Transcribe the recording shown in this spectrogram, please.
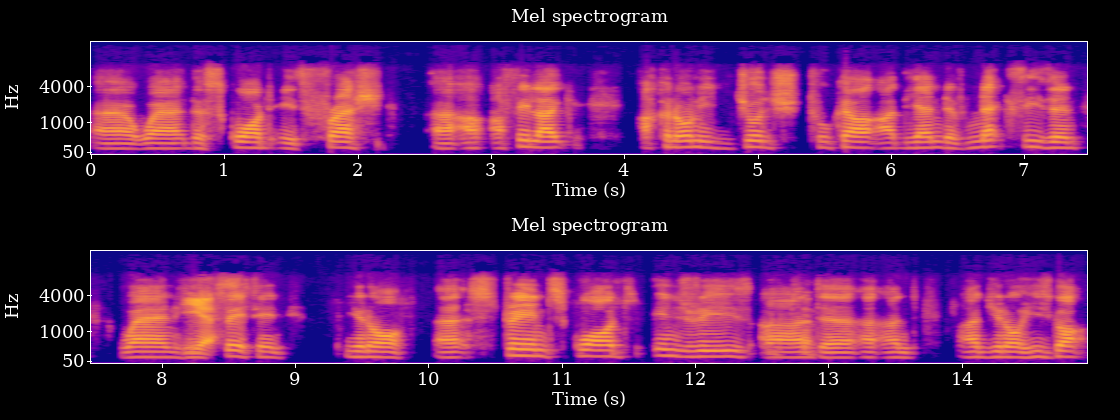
uh, where the squad is fresh. Uh, I, I feel like I can only judge Tuchel at the end of next season when he's Yes. facing, you know, uh, strained squad injuries and uh, and and you know he's got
